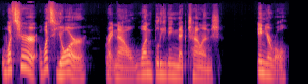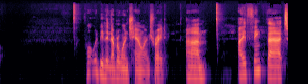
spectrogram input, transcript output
What's your what's your right now one bleeding neck challenge in your role? What would be the number one challenge, right? Um, I think that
